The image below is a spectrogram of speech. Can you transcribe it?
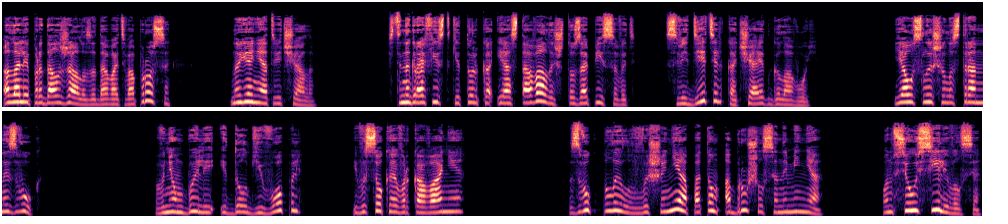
Алали продолжала задавать вопросы, но я не отвечала. Стенографистке только и оставалось, что записывать, Свидетель качает головой. Я услышала странный звук. В нем были и долгий вопль, и высокое воркование. Звук плыл в вышине, а потом обрушился на меня. Он все усиливался,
